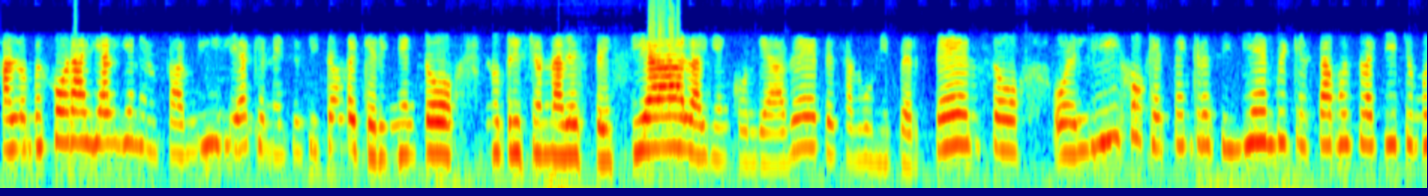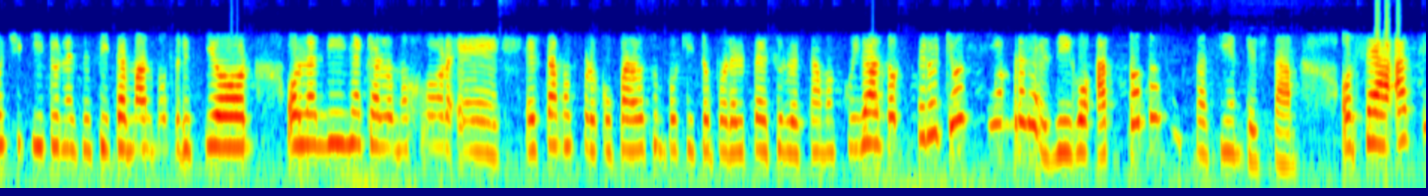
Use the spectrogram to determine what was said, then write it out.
A lo mejor hay alguien en familia que necesita un requerimiento nutricional especial, alguien con diabetes, algún hipertenso, o el hijo que está en crecimiento y que está muy flaquito y muy chiquito y necesita más nutrición, o la niña que a lo mejor eh, estamos preocupados un poquito por el peso y lo estamos cuidando. Pero yo siempre les digo a todos mis pacientes, Tam, o sea, así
